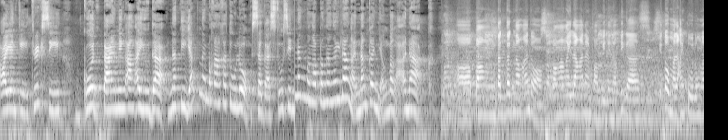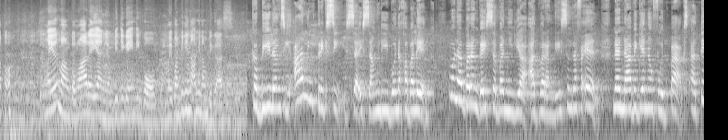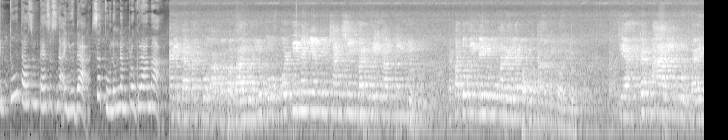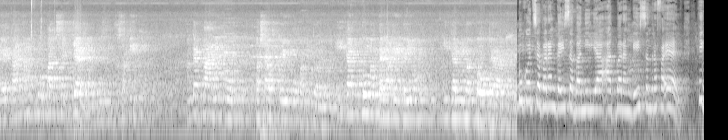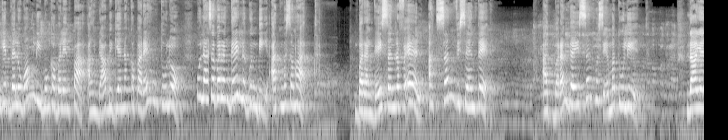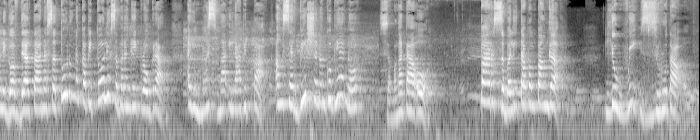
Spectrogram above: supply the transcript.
Ayon kay Trixie, good timing ang ayuda na tiyak na makakatulong sa gastusin ng mga pangangailangan ng kanyang mga anak. Ah, pang dagdag ng ano, pangangailangan ng pambili ng bigas. Ito, malaking tulong na to. Ngayon ma'am, kunwari yan, yung binigay ni Go, may pambili na kami ng bigas. Kabilang si Aling Trixie sa isang libo na kabalin mula Barangay sa Banilla at Barangay San Rafael na nabigyan ng food packs at tig 2,000 pesos na ayuda sa tulong ng programa. Dapat po uh, mapabalo nyo po or tinan niya yung chance yung barangay captain nyo. Napatuloy kayo po karela papunta sa Pitolyo. Kaya hanggat maaari po, dahil eh, tanong po pagsad dyan, yung sakit, hanggat maaari po, pasawag kayo po Kapitolyo. Ika po magdala kayo kami magpa-opera. Bukod sa Barangay sa Banilla at Barangay San Rafael, higit dalawang libong kabalin pa ang nabigyan ng kaparehong tulong mula sa Barangay Lagundi at Masamat, Barangay San Rafael at San Vicente, at Barangay San Jose Matulid. Layan ni Gov Delta na sa tulong ng Kapitolyo sa barangay program ay mas mailapit pa ang serbisyo ng gobyerno sa mga tao. Para sa Balita Pampanga, Luis Rutao.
